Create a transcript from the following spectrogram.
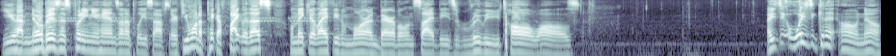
You have no business putting your hands on a police officer. If you want to pick a fight with us, we'll make your life even more unbearable inside these really tall walls. Is it, what is it gonna? Oh no.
